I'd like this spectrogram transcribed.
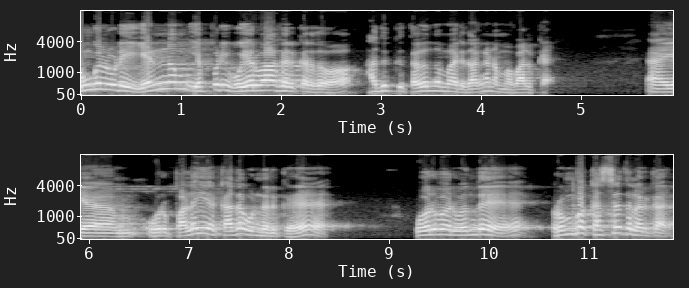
உங்களுடைய எண்ணம் எப்படி உயர்வாக இருக்கிறதோ அதுக்கு தகுந்த மாதிரி தாங்க நம்ம வாழ்க்கை. ஒரு பழைய கதை ஒன்று இருக்கு. ஒருவர் வந்து ரொம்ப கஷ்டத்தில் இருக்கார்.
